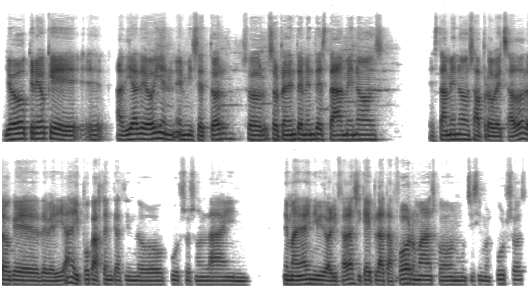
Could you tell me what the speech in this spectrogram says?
Yo creo que eh, a día de hoy en, mi sector sorprendentemente está menos, está menos aprovechado lo que debería. Hay poca gente haciendo cursos online de manera individualizada. Sí que hay plataformas con muchísimos cursos,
